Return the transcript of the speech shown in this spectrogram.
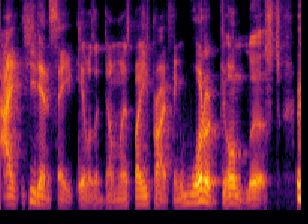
I he didn't say it was a dumb list, but he's probably thinking, what a dumb list.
